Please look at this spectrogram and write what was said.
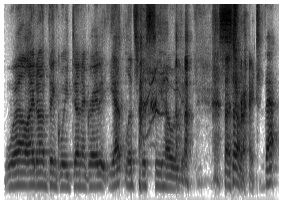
well, I don't think we denigrate it yet. Let's just see how we do. That's so, right. That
